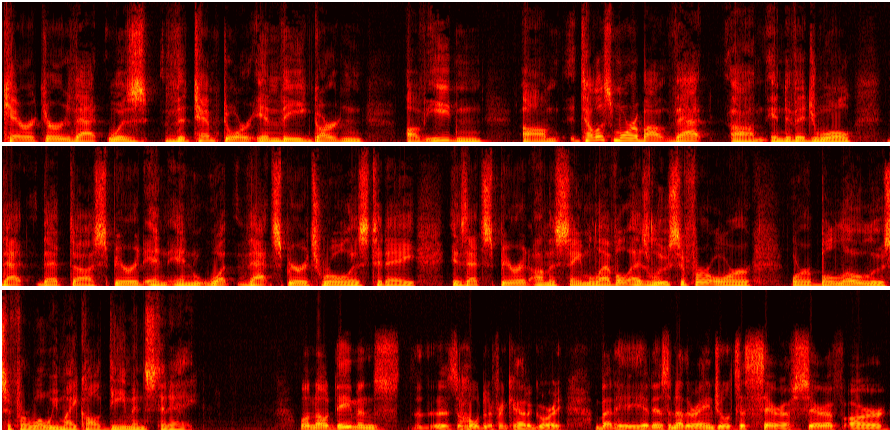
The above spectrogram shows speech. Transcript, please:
character that was the tempter in the Garden of Eden. Um, tell us more about that um, individual, that that uh, spirit, and and what that spirit's role is today. Is that spirit on the same level as Lucifer, or or below Lucifer, what we might call demons today? Well, no, demons is a whole different category, but it is another angel. It's a seraph. Seraph are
